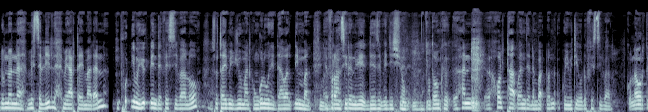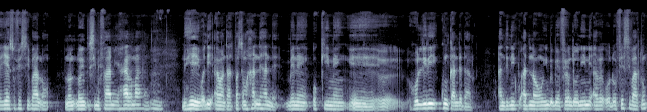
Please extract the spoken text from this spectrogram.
Ɗum noon mr lil mi arta e maɗan. Puɗɗima yuɓɓinde festival o so tawi mi jumani ko ngol woni dawal ɗimmal e francire ne wiye deuxiéme édition. Mm, mm, mm. Donc hande eh, hol taɓande nde mbaɗɗon ko wiyete oɗo festival. Ko nawrta yeeso festival o noon simi faami e haala ma kam no heewi waɗi avantage par ce que hannde hannde minen okki men e holliri kunkande dal. Andini ko aduna o yimɓe ɓen fewɗo ni ni avec oɗo festival tun.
